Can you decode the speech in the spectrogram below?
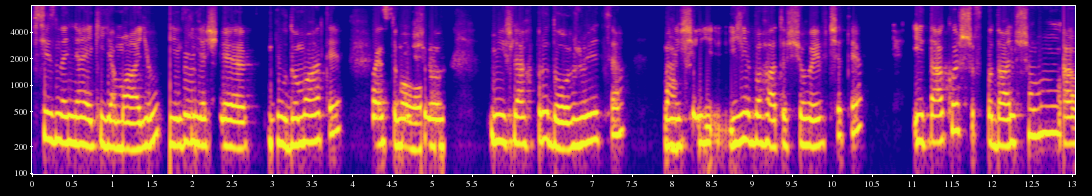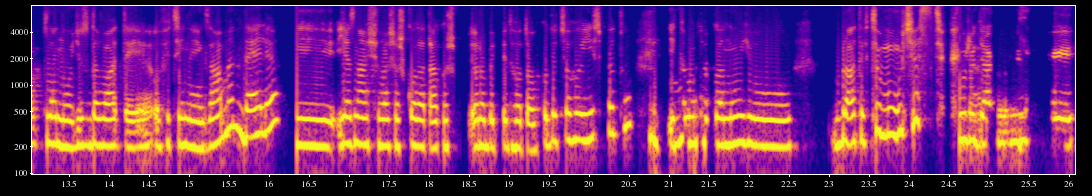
всі знання, які я маю, які я ще буду мати, Без тому слова. що мій шлях продовжується. Мені ще є багато що вивчити. І також в подальшому я планую здавати офіційний екзамен Деля. І я знаю, що ваша школа також робить підготовку до цього іспиту, і тому я планую брати в цьому участь. Дуже дякую такий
